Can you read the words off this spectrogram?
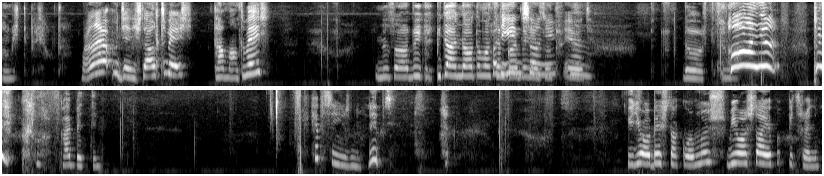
Almıştı 5 6. Bana yapmayacaksın işte 6-5. Tamam 6 5. Yunus abi bir tane daha atamazsan Hadi 20 kaybediyorsun. saniye. Evet. 4. Hayır. Kaybettin. Hepsinin yüzünden. Hepsi. Video 5 dakika olmuş. Bir maç daha yapıp bitirelim.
